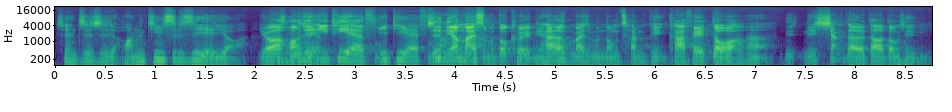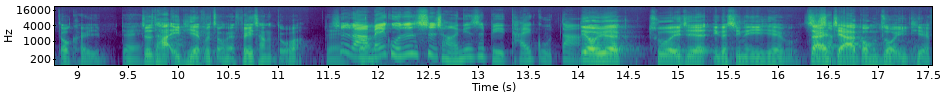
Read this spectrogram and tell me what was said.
甚至是黄金，是不是也有啊？有啊，黄金 ETF ETF。ETF，其实你要要买什么都可以，你还要买什么农产品、咖啡豆啊，嗯，你你想到得到的东西你都可以，对就是它 ETF 种类非常多啊。对，是啦，美股这市场一定是比台股大。六月出了一些一个新的 ETF，在家工作 ETF，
